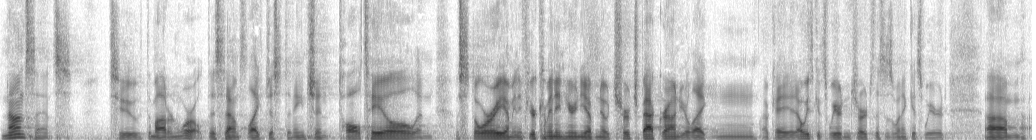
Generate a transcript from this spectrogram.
nonsense to the modern world. This sounds like just an ancient tall tale and a story. I mean, if you're coming in here and you have no church background, you're like, mm, okay, it always gets weird in church. This is when it gets weird. Um,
